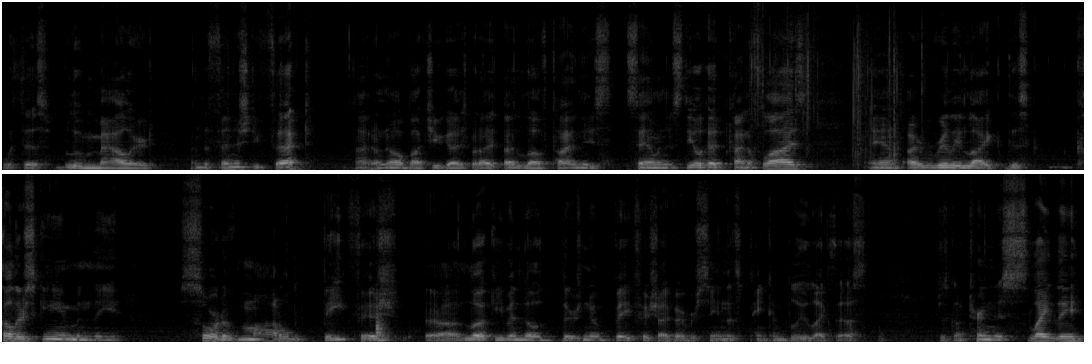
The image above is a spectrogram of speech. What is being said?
with this blue mallard. And the finished effect, I don't know about you guys, but I, I love tying these salmon and steelhead kind of flies. And I really like this color scheme and the sort of mottled bait fish uh, look, even though there's no bait fish I've ever seen that's pink and blue like this. I'm just going to turn this slightly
